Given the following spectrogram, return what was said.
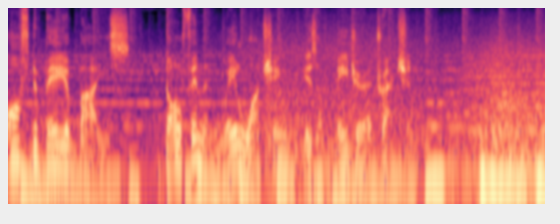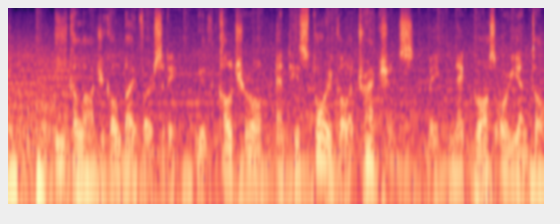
Off the Bay of Bais, dolphin and whale watching is a major attraction. Ecological diversity with cultural and historical attractions make Negros Oriental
